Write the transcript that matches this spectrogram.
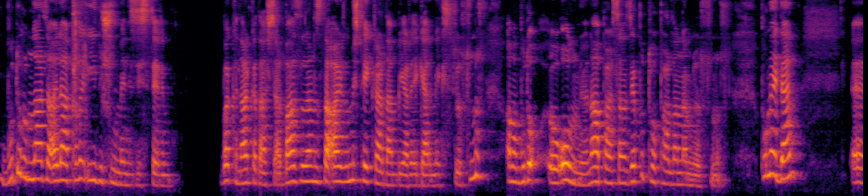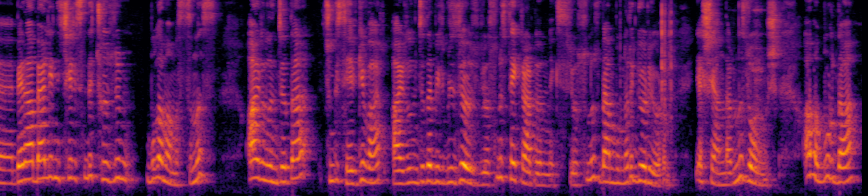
Bu durumlarla alakalı iyi düşünmenizi isterim. Bakın arkadaşlar bazılarınız da ayrılmış tekrardan bir araya gelmek istiyorsunuz. Ama bu da e, olmuyor. Ne yaparsanız yapın toparlanamıyorsunuz. Bu neden e, beraberliğin içerisinde çözüm bulamamışsınız. Ayrılınca da çünkü sevgi var. Ayrılınca da birbirinizi özlüyorsunuz. Tekrar dönmek istiyorsunuz. Ben bunları görüyorum. Yaşayanlarınız olmuş. Ama burada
